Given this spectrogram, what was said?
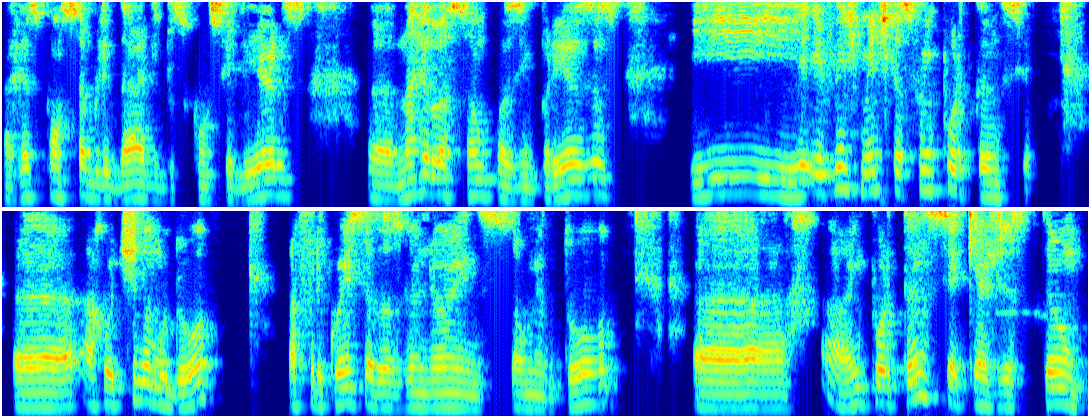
a responsabilidade dos conselheiros uh, na relação com as empresas e, evidentemente, que a sua importância. Uh, a rotina mudou, a frequência das reuniões aumentou, uh, a importância que a gestão,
